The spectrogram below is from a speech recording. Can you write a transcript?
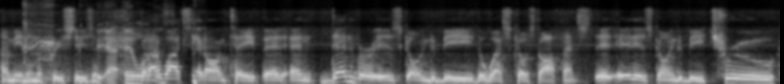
I mean, in the preseason. yeah, it was. But I watched that on tape, and, and Denver is going to be the West Coast offense. It, it is going to be true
